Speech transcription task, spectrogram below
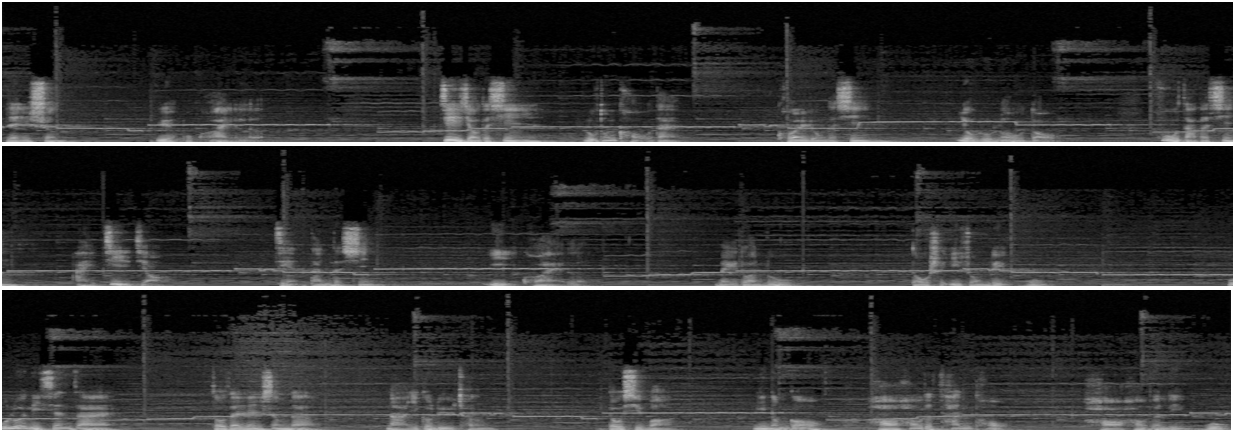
人生越不快乐。计较的心如同口袋。宽容的心又如漏斗，复杂的心爱计较，简单的心亦快乐。每段路都是一种领悟。无论你现在走在人生的哪一个旅程，都希望你能够好好的参透，好好的领悟。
